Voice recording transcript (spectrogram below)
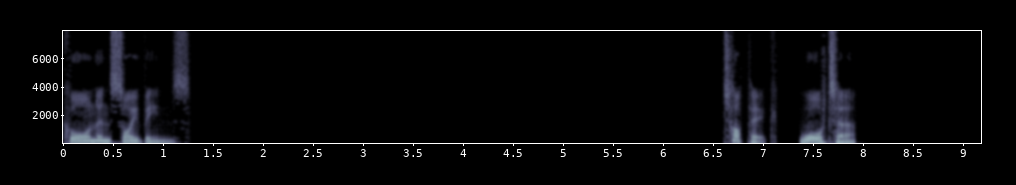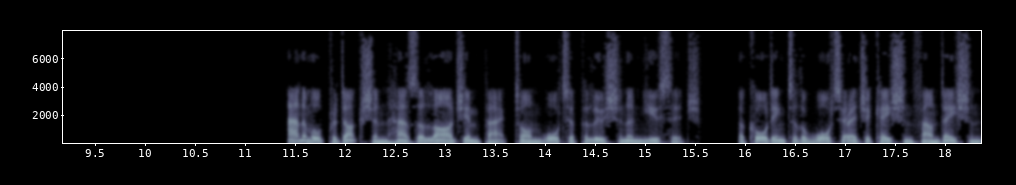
corn and soybeans. Water Animal production has a large impact on water pollution and usage. According to the Water Education Foundation,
